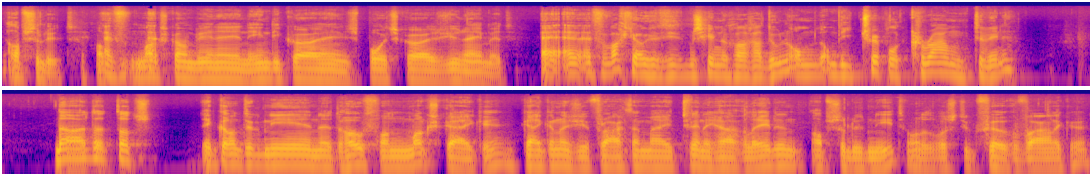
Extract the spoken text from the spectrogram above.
absoluut. Max kan winnen in IndyCar, in sportscars, you name it. En, en- en verwacht je ook dat hij het misschien nog wel gaat doen om, om die Triple Crown te winnen? Nou, dat, dat, ik kan natuurlijk niet in het hoofd van Max kijken. Kijk, en als je vraagt aan mij 20 jaar geleden, absoluut niet. Want het was natuurlijk veel gevaarlijker.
